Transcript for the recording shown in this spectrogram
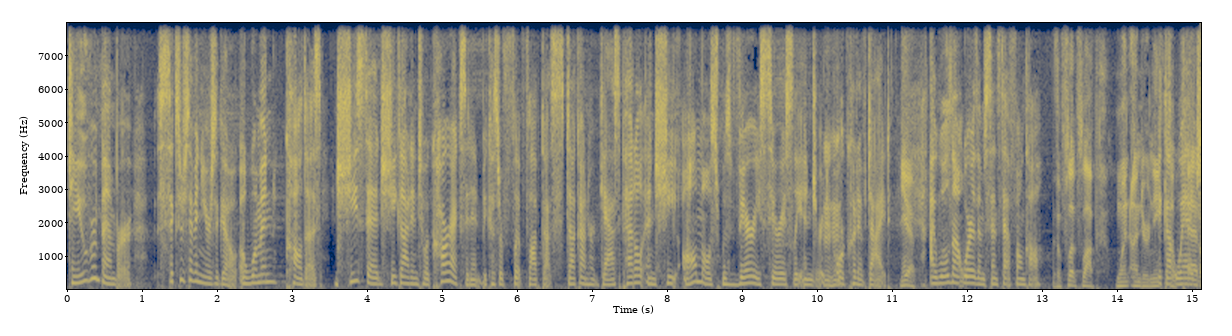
Do you remember six or seven years ago, a woman called us. She said she got into a car accident because her flip flop got stuck on her gas pedal and she almost was very seriously injured or could have died. Mm-hmm. Yeah. I will not wear them since that phone call. The flip flop went underneath It got the wedged.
